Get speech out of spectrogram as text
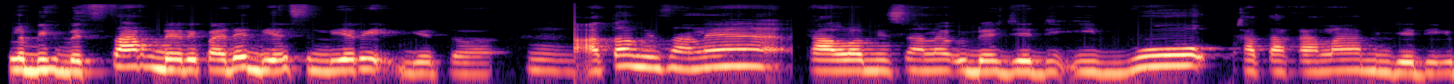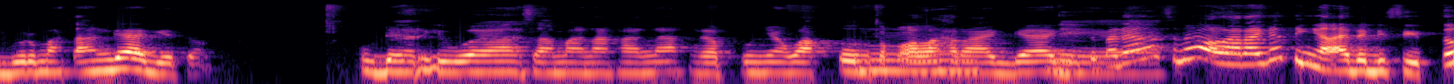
lebih besar daripada dia sendiri gitu Hmm. atau misalnya kalau misalnya udah jadi ibu katakanlah menjadi ibu rumah tangga gitu udah riwah sama anak-anak nggak punya waktu untuk Hmm, olahraga iya. gitu padahal sebenarnya olahraga tinggal ada di situ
